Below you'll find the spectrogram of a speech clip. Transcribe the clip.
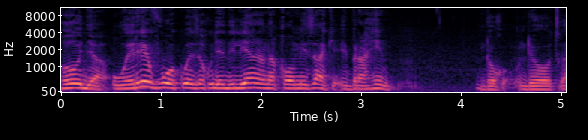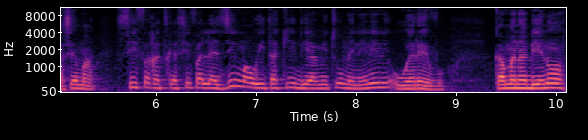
hoja uwerevu wa kuweza kujadiliana na kaumi zake Ibrahim. Ndio ndio tukasema sifa katika sifa lazima uitakidi ya mitume ni nini? Uwerevu. Kama nabii Nuh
